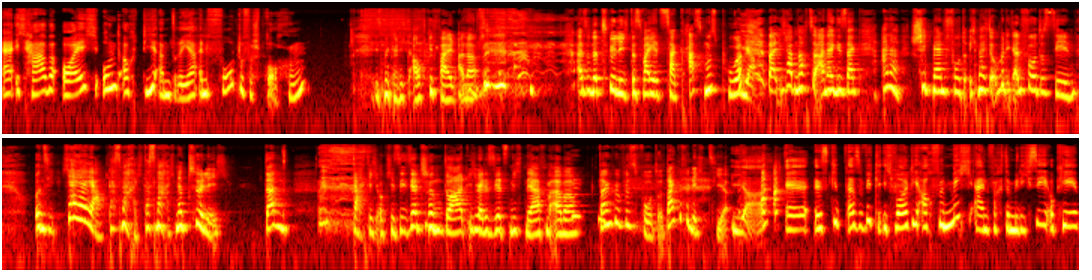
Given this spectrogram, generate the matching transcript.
Äh, ich habe euch und auch dir, Andrea, ein Foto versprochen. Ist mir gar nicht aufgefallen, Anna. Also natürlich, das war jetzt Sarkasmus pur, ja. weil ich habe noch zu Anna gesagt, Anna, schick mir ein Foto, ich möchte unbedingt ein Foto sehen. Und sie, ja, ja, ja, das mache ich, das mache ich, natürlich. Dann dachte ich, okay, sie ist jetzt schon dort, ich werde sie jetzt nicht nerven, aber danke fürs Foto. Danke für nichts hier. Ja, äh, es gibt also wirklich, ich wollte die auch für mich einfach, damit ich sehe, okay,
